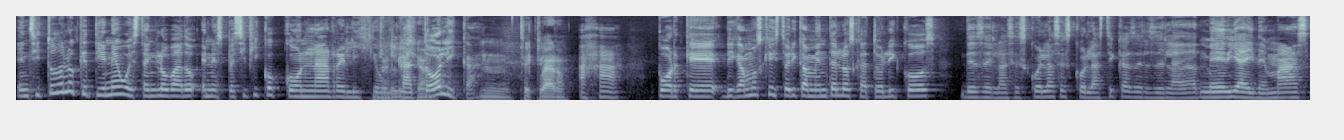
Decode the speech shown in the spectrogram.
en sí todo lo que tiene o está englobado en específico con la religión, Religión. católica. Mm, sí, claro. Ajá, porque digamos que históricamente los católicos, desde las escuelas escolásticas, desde la Edad Media y demás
